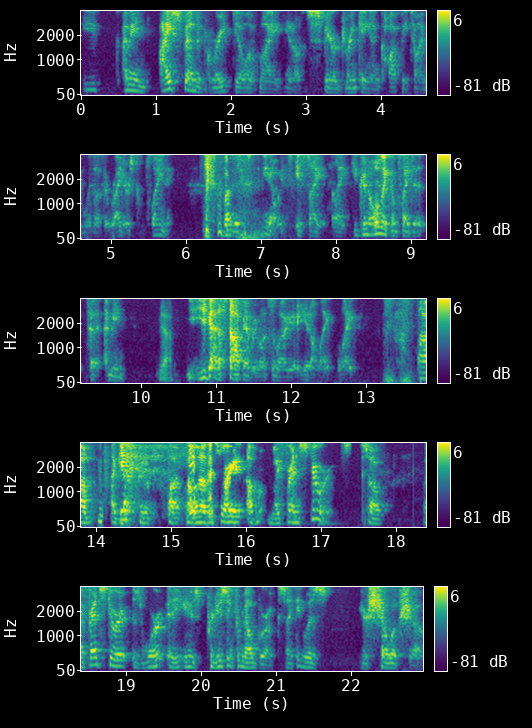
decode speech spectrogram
you, I mean, I spend a great deal of my, you know, spare drinking and coffee time with other writers complaining. But it's, you know, it's it's like like you can only complain to, to I mean, Yeah. you, you got to stop every once in a while. You, you know, like like um, again, I'll tell another story of my friend Stuart. So my friend Stuart is work. He was producing for Mel Brooks. I think it was your show of show,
